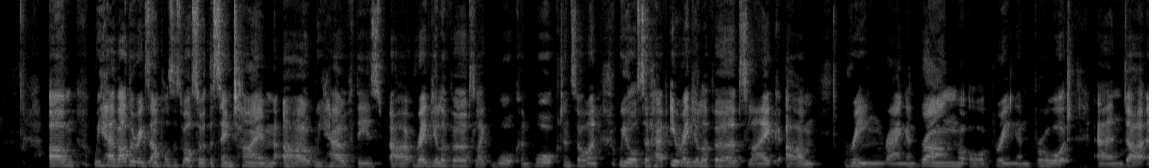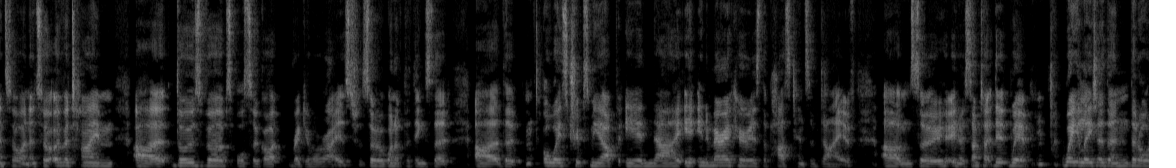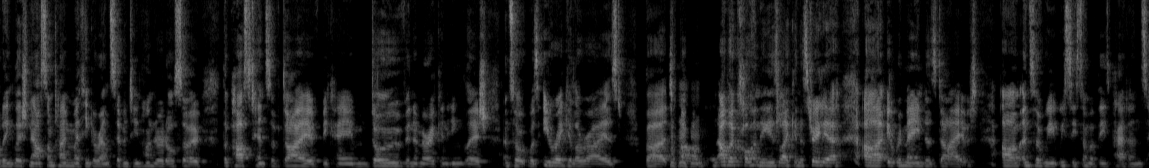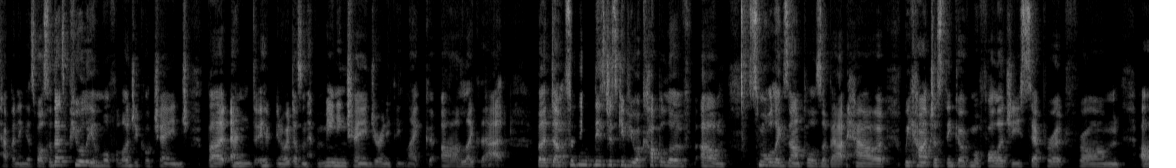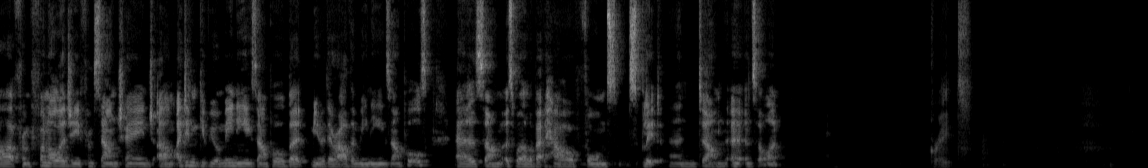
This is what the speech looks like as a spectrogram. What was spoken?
Um, we have other examples as well. So at the same time, uh, we have these uh, regular verbs like walk and walked and so on. We also have irregular verbs like um, ring, rang, and rung, or bring and brought, and uh, and so on. And so over time, uh, those verbs also got regularized. So one of the things that uh, that always trips me up in uh, in America is the past tense of dive. Um, so you know, sometimes we're way later than than Old English now. Sometime I think around 1700 or so, the past tense of dive became dove in American English, and so it was irregularized. But um, in other colonies, like in Australia, uh, it remained as dived. Um, and so we, we see some of these patterns happening as well. So that's purely a morphological change, but and it, you know it doesn't have a meaning change or anything like uh, like that. But um, so these just give you a couple of um, small examples about how we can't just think of morphology separate from uh, from phonology, from sound change. Um, I didn't give you a meaning example, but you know there are other meaning examples as um, as well about how forms split and um, and so on. Great.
